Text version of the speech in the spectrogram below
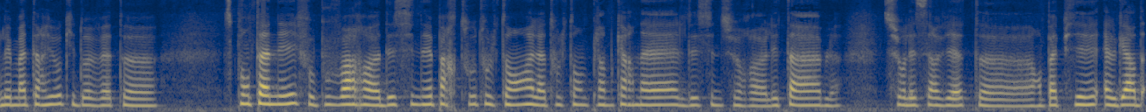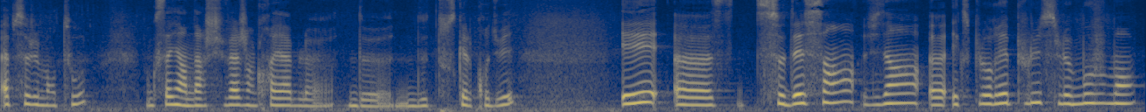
les matériaux qui doivent être euh, spontanés. Il faut pouvoir euh, dessiner partout, tout le temps. Elle a tout le temps plein de carnets. Elle dessine sur euh, les tables, sur les serviettes en papier. Elle garde absolument tout. Donc ça, il y a un archivage incroyable de, de tout ce qu'elle produit. Et euh, ce dessin vient euh, explorer plus le mouvement,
